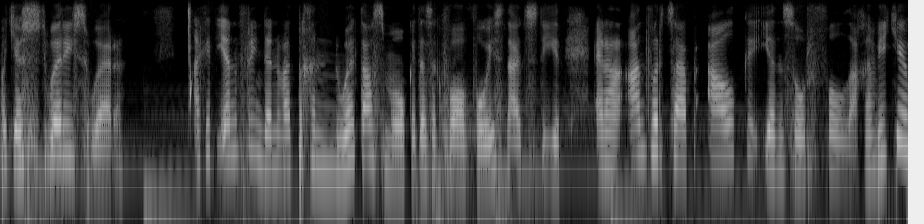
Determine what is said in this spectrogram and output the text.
wat jou stories hoor ek het een vriendin wat begin notas maak het as ek vir haar voice note stuur en dan antwoord sy op elke een sorgvuldig. En weet jy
